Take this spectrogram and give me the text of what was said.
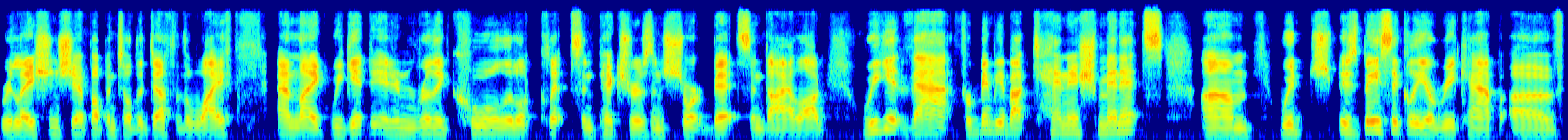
relationship up until the death of the wife and like we get it in really cool little clips and pictures and short bits and dialogue we get that for maybe about 10ish minutes um, which is basically a recap of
